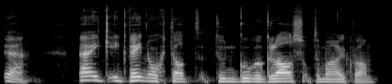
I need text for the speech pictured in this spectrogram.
Ja. Nou, ik, ik weet nog dat toen Google Glass op de markt kwam,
